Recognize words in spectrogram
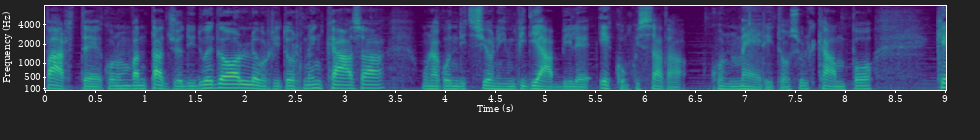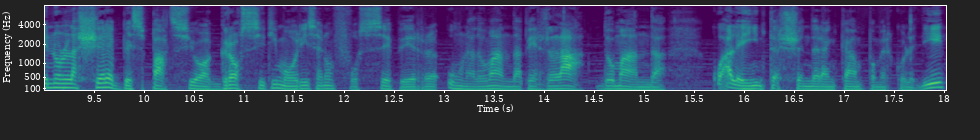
Parte con un vantaggio di due gol, un ritorno in casa, una condizione invidiabile e conquistata con merito sul campo che non lascerebbe spazio a grossi timori se non fosse per una domanda, per la domanda. Quale Inter scenderà in campo mercoledì?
